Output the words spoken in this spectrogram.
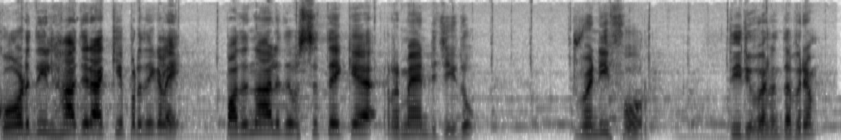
കോടതിയിൽ ഹാജരാക്കിയ പ്രതികളെ പതിനാല് ദിവസത്തേക്ക് റിമാൻഡ് ചെയ്തു. ട്വന്റി തിരുവനന്തപുരം.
